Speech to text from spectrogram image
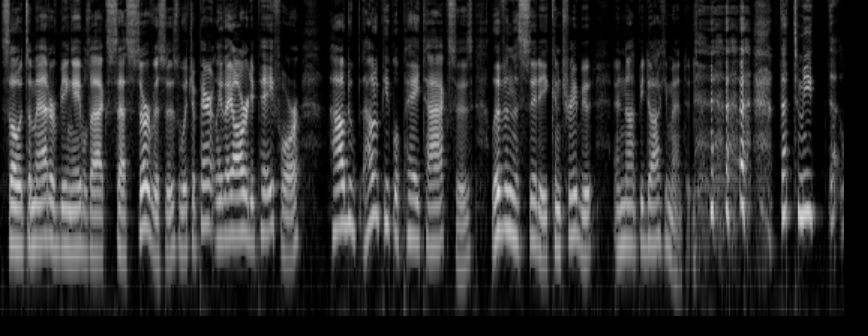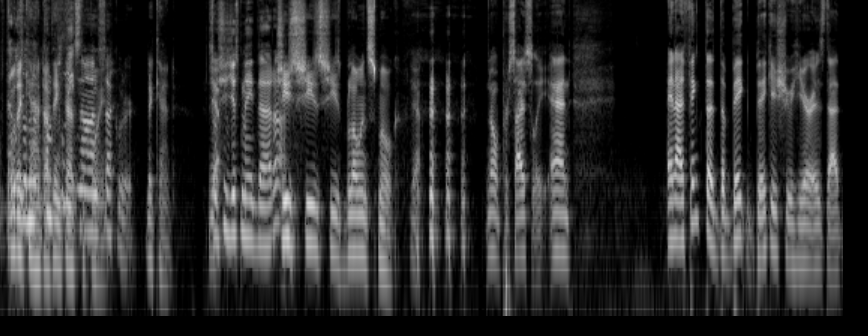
So it's a matter of being able to access services, which apparently they already pay for. How do how do people pay taxes, live in the city, contribute, and not be documented? that to me, that, that well, they was a can't. I complete think that's the non point. sequitur. They can't. So she just made that up. She's she's she's blowing smoke. Yeah. no, precisely. And and I think that the big big issue here is that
